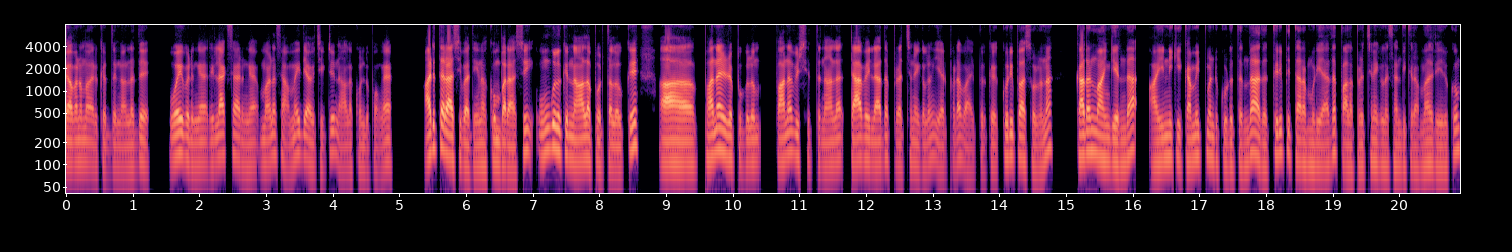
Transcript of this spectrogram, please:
கவனமா இருக்கிறது நல்லது. ஓய்வெடுங்க, ரிலாக்ஸாக இருங்க. மனசை அமைதியாக வச்சுக்கிட்டு நாளை கொண்டு போங்க. அடுத்த ராசி பார்த்தீங்கன்னா, கும்பராசி. உங்களுக்கு நாளை பொறுத்தளவுக்கு பண இழப்புகளும், பண விஷயத்தினால தேவையில்லாத பிரச்சனைகளும் ஏற்பட வாய்ப்பு இருக்குது குறிப்பாக சொல்லணும்னா, கடன் வாங்கியிருந்தா, இன்னைக்கு கமிட்மெண்ட் கொடுத்துருந்தா அதை திருப்பி தர முடியாத பல பிரச்சனைகளை சந்திக்கிற மாதிரி இருக்கும்.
